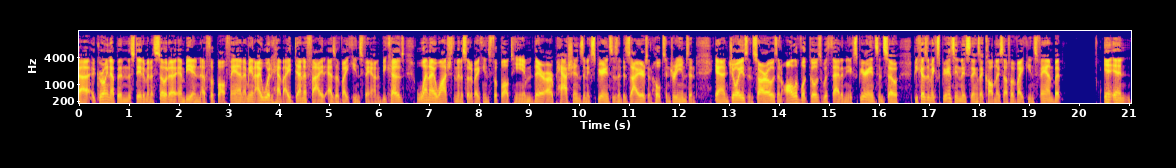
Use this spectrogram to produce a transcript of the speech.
Uh, growing up in the state of Minnesota and being a football fan, I mean, I would have identified as a Vikings fan because when I watch the Minnesota Vikings football team, there are passions and experiences and desires and hopes and dreams and and joys and sorrows and all of what goes with that in the experience. And so, because I'm experiencing these things, I called myself a Vikings fan, but in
